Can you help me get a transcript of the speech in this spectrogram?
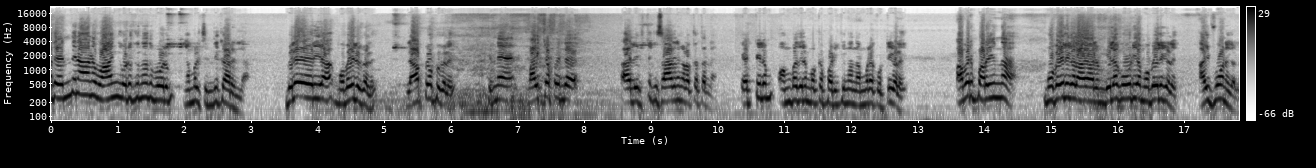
അതെന്തിനാണ് വാങ്ങി കൊടുക്കുന്നത് പോലും നമ്മൾ ചിന്തിക്കാറില്ല. വിലയേറിയ മൊബൈലുകൾ ലാപ്ടോപ്പുകൾ പിന്നെ മൈക്കപ്പിന്റെ ലിപ്സ്റ്റിക് സാധനങ്ങളൊക്കെ തന്നെ. എട്ടിലും ഒമ്പതിലും ഒക്കെ പഠിക്കുന്ന നമ്മുടെ കുട്ടികൾ അവർ പറയുന്ന മൊബൈലുകളായാലും വില കൂടിയ മൊബൈലുകൾ ഐഫോണുകൾ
